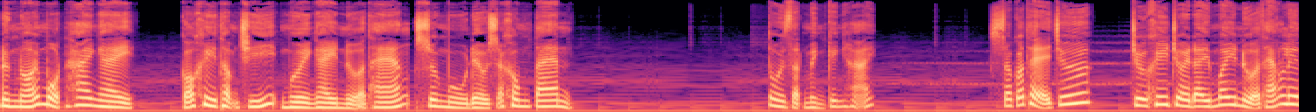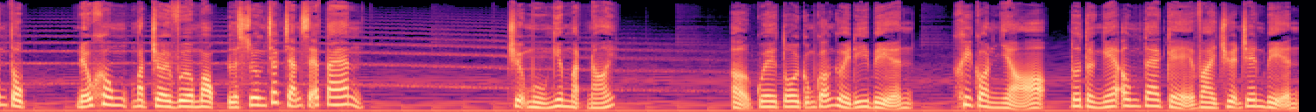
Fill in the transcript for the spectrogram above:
Đừng nói một hai ngày, có khi thậm chí 10 ngày nửa tháng sương mù đều sẽ không tan. Tôi giật mình kinh hãi. Sao có thể chứ? Trừ khi trời đầy mây nửa tháng liên tục, nếu không mặt trời vừa mọc là sương chắc chắn sẽ tan. Triệu mù nghiêm mặt nói. Ở quê tôi cũng có người đi biển. Khi còn nhỏ, Tôi từng nghe ông ta kể vài chuyện trên biển.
